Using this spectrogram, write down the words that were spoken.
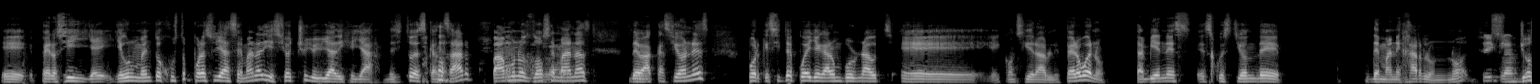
Eh, pero sí, llega un momento, justo por eso ya semana 18 yo ya dije, ya, necesito descansar, vámonos dos semanas de vacaciones, porque sí te puede llegar un burnout considerable. Pero bueno, también es, es cuestión de, de manejarlo, ¿no? Sí, claro. Yo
